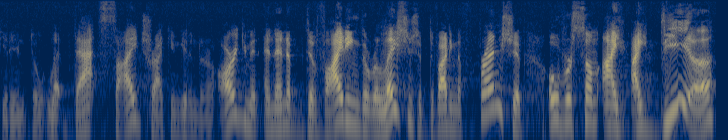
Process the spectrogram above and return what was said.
get in. Don't let that sidetrack you get into an argument and end up dividing the relationship, dividing the friendship over some I- idea,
